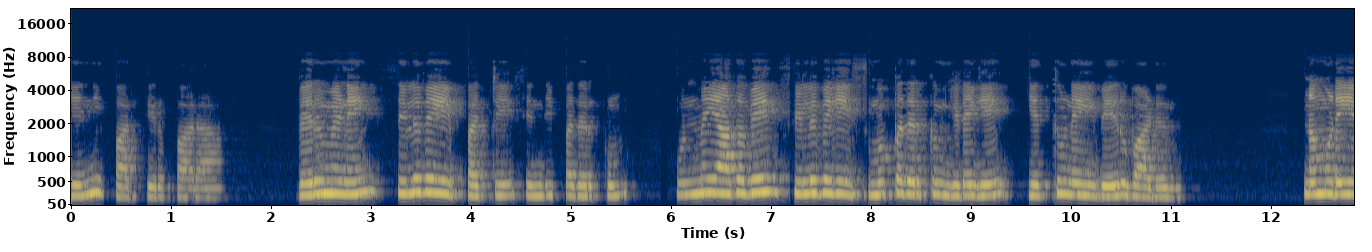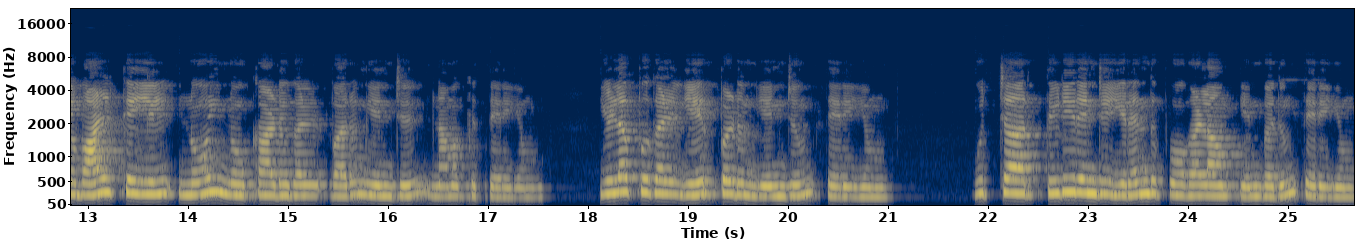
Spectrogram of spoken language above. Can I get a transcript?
எண்ணி பார்த்திருப்பாரா? வெறுமனே சிலுவையை பற்றி சிந்திப்பதற்கும் உண்மையாகவே சிலுவையை சுமப்பதற்கும் இடையே எத்துணை வேறுபாடு. நம்முடைய வாழ்க்கையில் நோய் நோக்காடுகள் வரும் என்று நமக்கு தெரியும். இழப்புகள் ஏற்படும் என்றும் தெரியும். உச்சார் திடீரென்று இறந்து போகலாம் என்பதும் தெரியும்.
